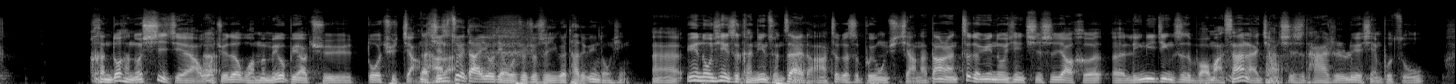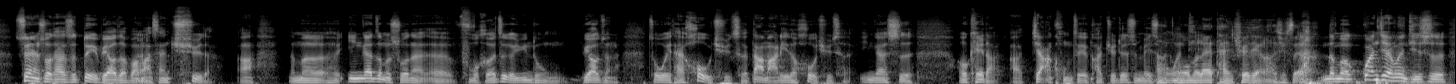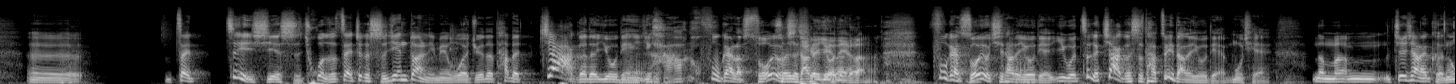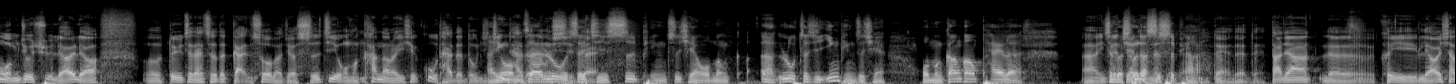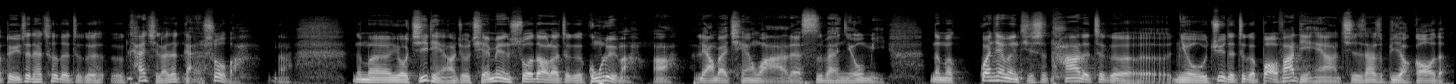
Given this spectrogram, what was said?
很多很多细节啊，我觉得我们没有必要去多去讲。那其实最大优点，我觉得就是一个它的运动性。呃，运动性是肯定存在的啊，这个是不用去讲的。当然，这个运动性其实要和呃淋漓尽致的宝马三来讲，其实它还是略显不足。虽然说它是对标着宝马三去的。啊，那么应该这么说呢，呃，符合这个运动标准了。作为一台后驱车，大马力的后驱车，应该是 OK 的啊。驾控这一块绝对是没什么问题。我们来谈缺点了，就是那么关键问题是，呃，在。这些时，或者说在这个时间段里面，我觉得它的价格的优点已经还覆盖了所有其他的优点了，覆盖所有其他的优点，因为这个价格是它最大的优点。目前，那么嗯，接下来可能我们就去聊一聊，呃，对于这台车的感受吧。就实际我们看到了一些固态的东西，静态的东西。在录这集视频之前，我们呃录这集音频之前，我们刚刚拍了啊一个简短的视频。对对对，大家呃可以聊一下对于这台车的这个开起来的感受吧。啊，那么有几点啊，就前面说到了这个功率嘛，啊，两百千瓦的四百牛米，那么关键问题是它的这个扭矩的这个爆发点呀，其实它是比较高的，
